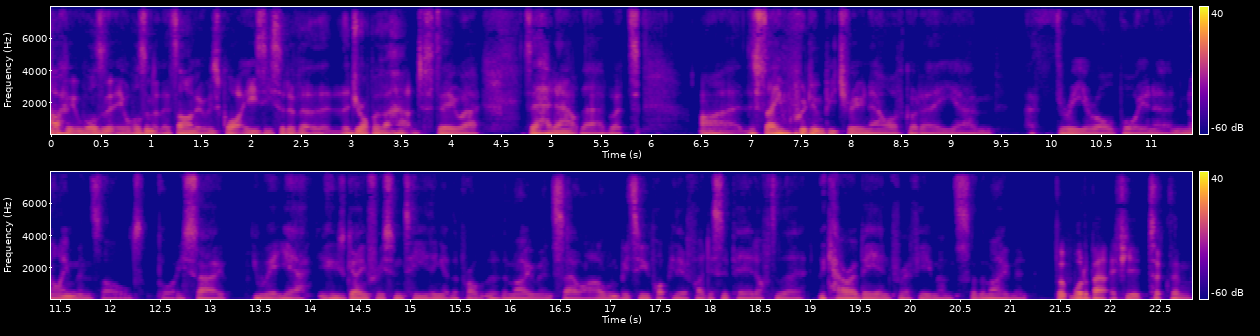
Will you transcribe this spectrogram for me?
No, it wasn't. It wasn't at the time. It was quite easy, sort of a, the drop of a hat, just to uh, to head out there. But uh, the same wouldn't be true now. I've got a um, a three year old boy and a nine month old boy, so yeah, who's going through some teething at the pro- at the moment. So I wouldn't be too popular if I disappeared off to the, the Caribbean for a few months at the moment. But what about if you took them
